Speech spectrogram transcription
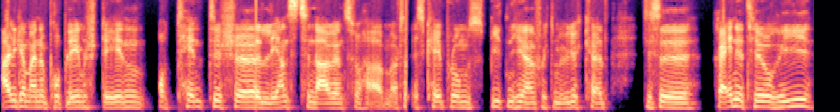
allgemeinen Problem stehen, authentische Lernszenarien zu haben. Also Escape Rooms bieten hier einfach die Möglichkeit, diese reine Theorie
